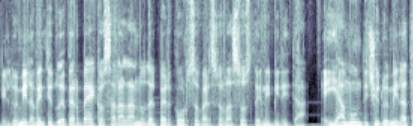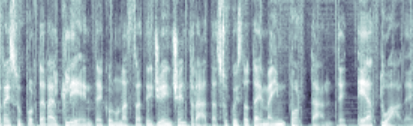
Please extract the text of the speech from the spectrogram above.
Il 2022 per Beko sarà l'anno del percorso verso la sostenibilità e IAM 11 2003 supporterà il cliente con una strategia incentrata su questo tema importante e attuale.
